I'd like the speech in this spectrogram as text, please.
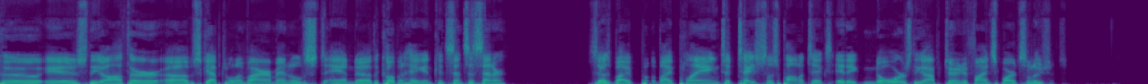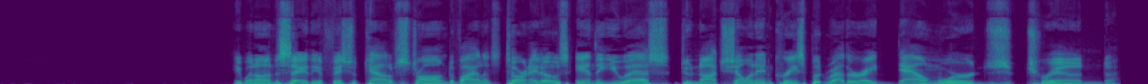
who is the author of Skeptical Environmentalist and uh, the Copenhagen Consensus Center, says by by playing to tasteless politics, it ignores the opportunity to find smart solutions. He went on to say the official count of strong to violent tornadoes in the U.S. do not show an increase, but rather a downwards trend.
